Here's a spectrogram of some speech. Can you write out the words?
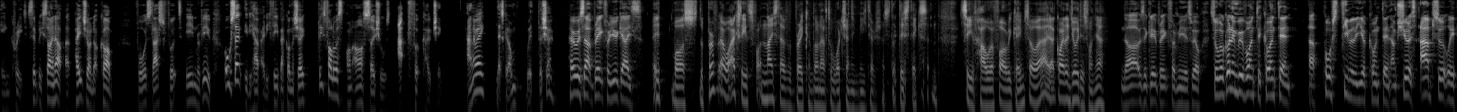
in Crete. Simply sign up at patreon.com forward slash foot in review. Also, if you have any feedback on the show, please follow us on our socials at FUT Coaching. Anyway, let's get on with the show. How was that break for you guys? It was the perfect. Well, actually, it's nice to have a break and don't have to watch any meters and statistics and see how far we came. So I, I quite enjoyed this one. Yeah. No, it was a great break for me as well. So we're going to move on to content, uh, post Team of the Year content. I'm sure it's absolutely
